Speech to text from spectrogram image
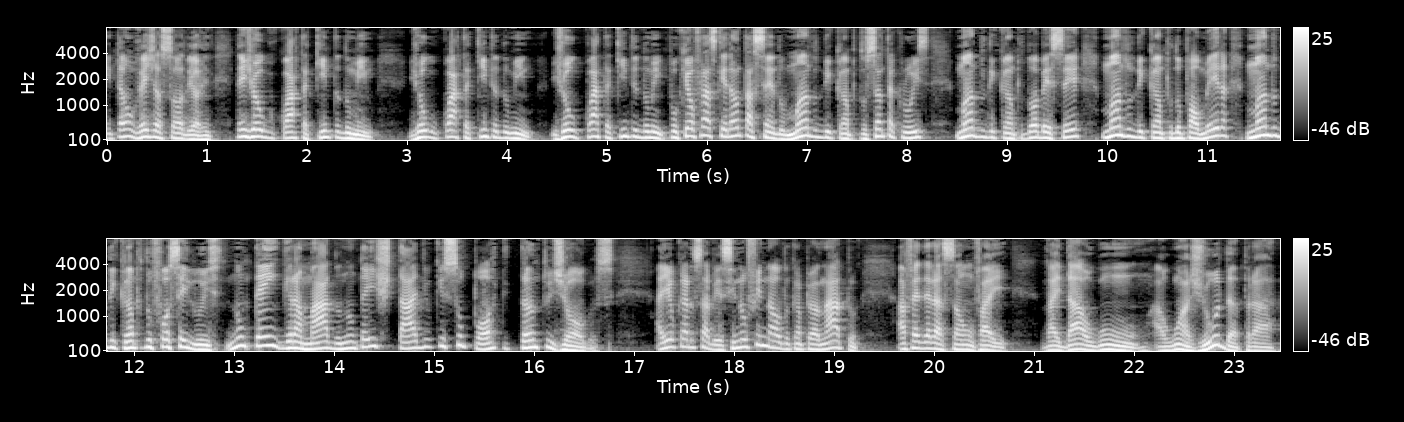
Então, veja só, Diógenes, tem jogo quarta, quinta, domingo. Jogo quarta, quinta, domingo. Jogo quarta, quinta e domingo. Porque o Frasqueirão está sendo mando de campo do Santa Cruz, mando de campo do ABC, mando de campo do Palmeiras, mando de campo do Fosse Luz. Não tem gramado, não tem estádio que suporte tantos jogos. Aí eu quero saber se no final do campeonato a federação vai, vai dar algum, alguma ajuda para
